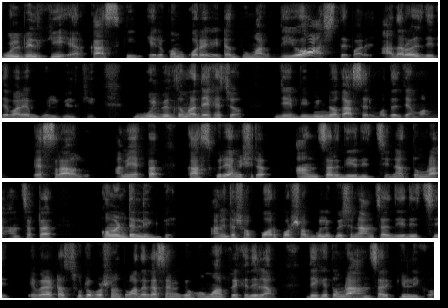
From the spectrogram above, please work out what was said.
বুলবিল কি, এর কাজ কি, এরকম করে এটা দু মার্ক দিয়েও আসতে পারে। আদারওয়াইজ দিতে পারে বুলবিল কি। বুলবিল তোমরা দেখেছ যে বিভিন্ন গাছের মধ্যে যেমন পেঁচড়া, আলু, আমি একটা কাজ করি, আমি সেটার আনসার দিয়ে দিচ্ছি না, তোমরা আনসারটা কমেন্টে লিখবে। আমি তো সব পরপর সবগুলি কোয়েশনে আনসার দিয়ে দিচ্ছি। এবার একটা ছোটো প্রশ্ন, তোমাদের কাছে আমি হোমওয়ার্ক রেখে দিলাম, দেখি তোমরা আনসার কি লিখো।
